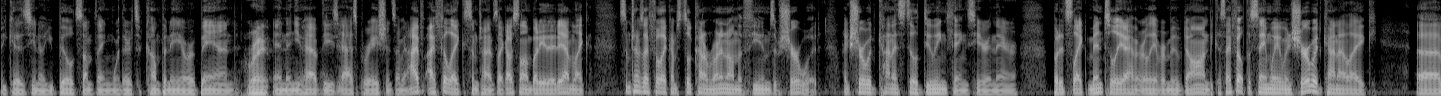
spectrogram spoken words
because you know you build something whether it's a company or a band, Right. and then you have these aspirations. I mean, I I feel like sometimes, like I was telling a buddy the other day, I'm like sometimes I feel like I'm still kind of running on the fumes of Sherwood, like Sherwood kind of still doing things here and there, but it's like mentally I haven't really ever moved on because I felt the same way when Sherwood kind of like. Uh,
